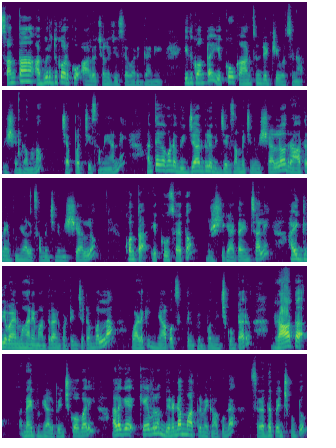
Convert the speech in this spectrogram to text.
సంతాన అభివృద్ధి కొరకు ఆలోచనలు చేసేవారికి కానీ ఇది కొంత ఎక్కువ కాన్సన్ట్రేట్ చేయవలసిన విషయంగా మనం చెప్పొచ్చు ఈ సమయాన్ని. అంతేకాకుండా విద్యార్థుల విద్యకు సంబంధించిన విషయాల్లో రాత నైపుణ్యాలకు సంబంధించిన విషయాల్లో కొంత ఎక్కువ శాతం దృష్టి కేటాయించాలి. హైగ్రీవాయన మహా అనే మంత్రాన్ని పఠించడం వల్ల వాళ్ళకి జ్ఞాపక శక్తిని పెంపొందించుకుంటారు. రాత నైపుణ్యాలు పెంచుకోవాలి. అలాగే కేవలం వినడం మాత్రమే కాకుండా శ్రద్ధ పెంచుకుంటూ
